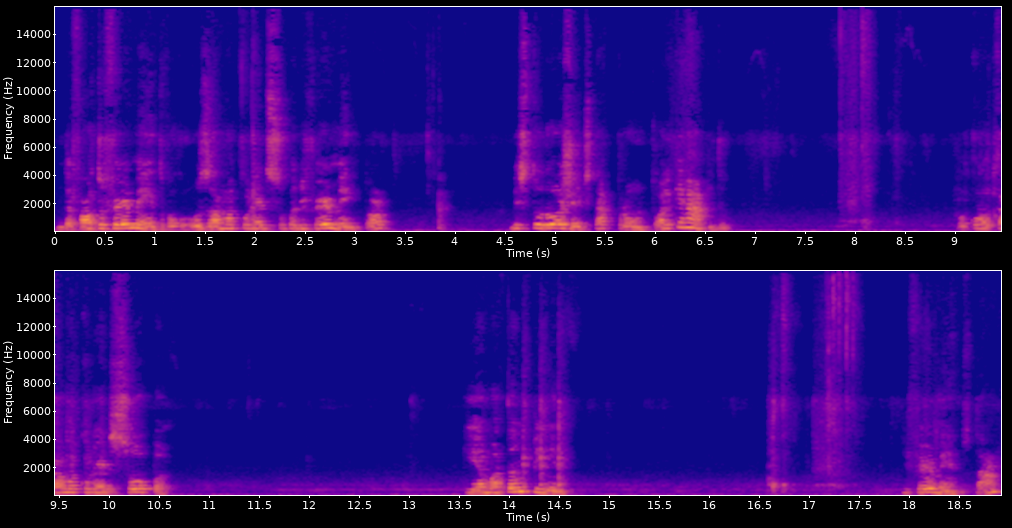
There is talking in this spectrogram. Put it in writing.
Ainda falta o fermento. Vou usar uma colher de sopa de fermento, ó. Misturou, gente, tá pronto. Olha que rápido. Vou colocar uma colher de sopa que é uma tampinha de fermento, tá?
